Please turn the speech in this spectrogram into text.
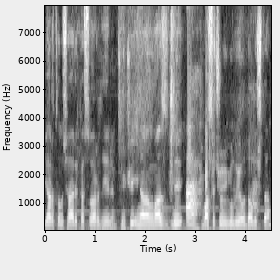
yaratılış harikası var diyelim. Çünkü inanılmaz bir Ah basınç uyguluyor o dalışta.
